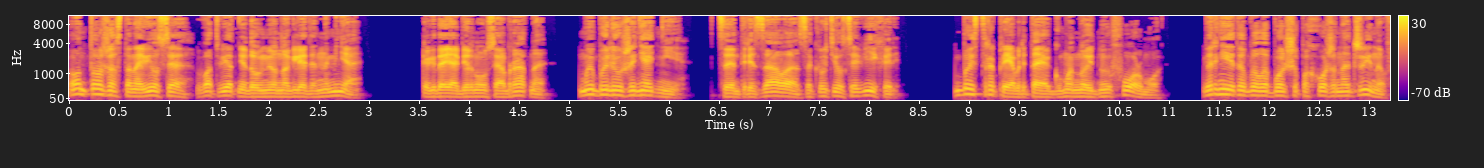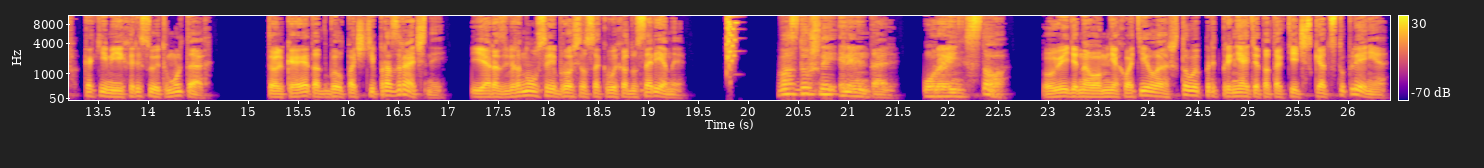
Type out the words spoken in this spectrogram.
Он тоже остановился, в ответ недоуменно глядя на меня. Когда я обернулся обратно, мы были уже не одни. В центре зала закрутился вихрь, быстро приобретая гуманоидную форму. Вернее, это было больше похоже на джинов, какими их рисуют в мультах. Только этот был почти прозрачный. Я развернулся и бросился к выходу с арены. Воздушный элементаль. Уровень 100. Увиденного мне хватило, чтобы предпринять это тактическое отступление.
